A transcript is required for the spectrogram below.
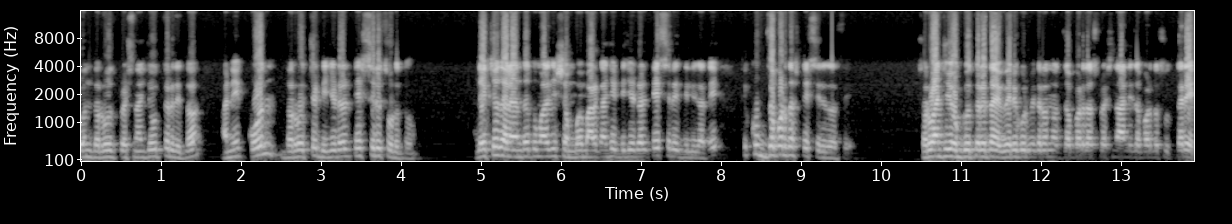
कोण दररोज प्रश्नांचे उत्तर देतं आणि कोण दररोजचे डिजिटल टेस्ट सिरीज सोडतो लेक्चर झाल्यानंतर तुम्हाला जी शंभर मार्कांची डिजिटल टेस्ट सिरीज दिली जाते ती खूप जबरदस्त टेस्ट सिरीज असते. सर्वांची योग्य उत्तर येत आहे. व्हेरी गुड मित्रांनो जबरदस्त प्रश्न आणि जबरदस्त उत्तरे.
